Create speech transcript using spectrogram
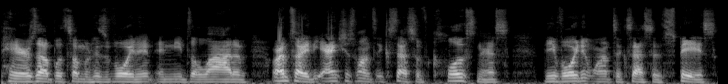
pairs up with someone who's avoidant and needs a lot of, or I'm sorry, the anxious wants excessive closeness, the avoidant wants excessive space.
